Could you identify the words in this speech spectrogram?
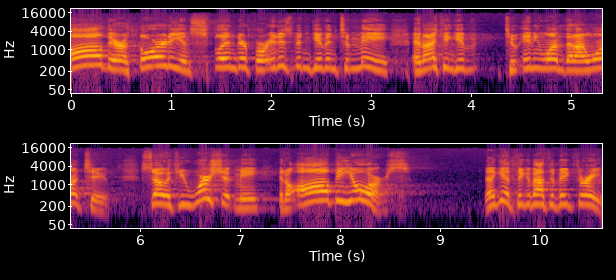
all their authority and splendor, for it has been given to me, and I can give to anyone that I want to. So if you worship me, it'll all be yours. Now, again, think about the big three.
